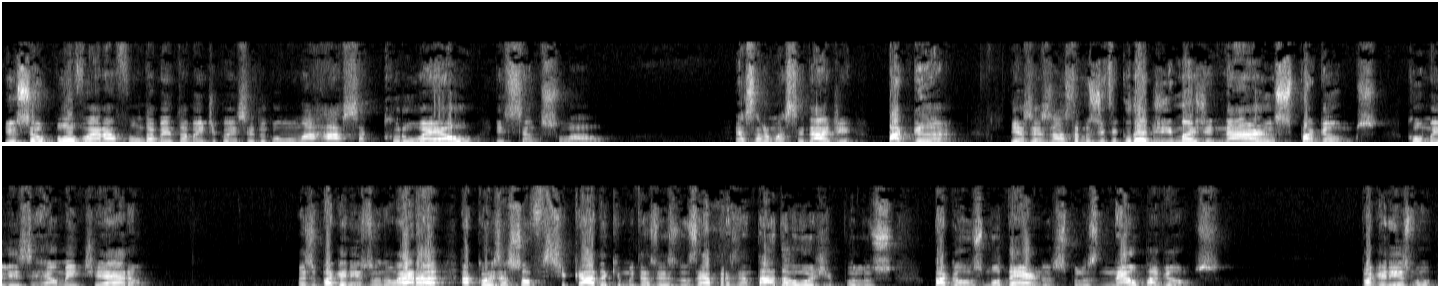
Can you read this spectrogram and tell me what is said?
E o seu povo era fundamentalmente conhecido como uma raça cruel e sensual. Essa era uma cidade pagã. E às vezes nós temos dificuldade de imaginar os pagãos, como eles realmente eram. Mas o paganismo não era a coisa sofisticada que muitas vezes nos é apresentada hoje pelos pagãos modernos, pelos neopagãos. O paganismo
